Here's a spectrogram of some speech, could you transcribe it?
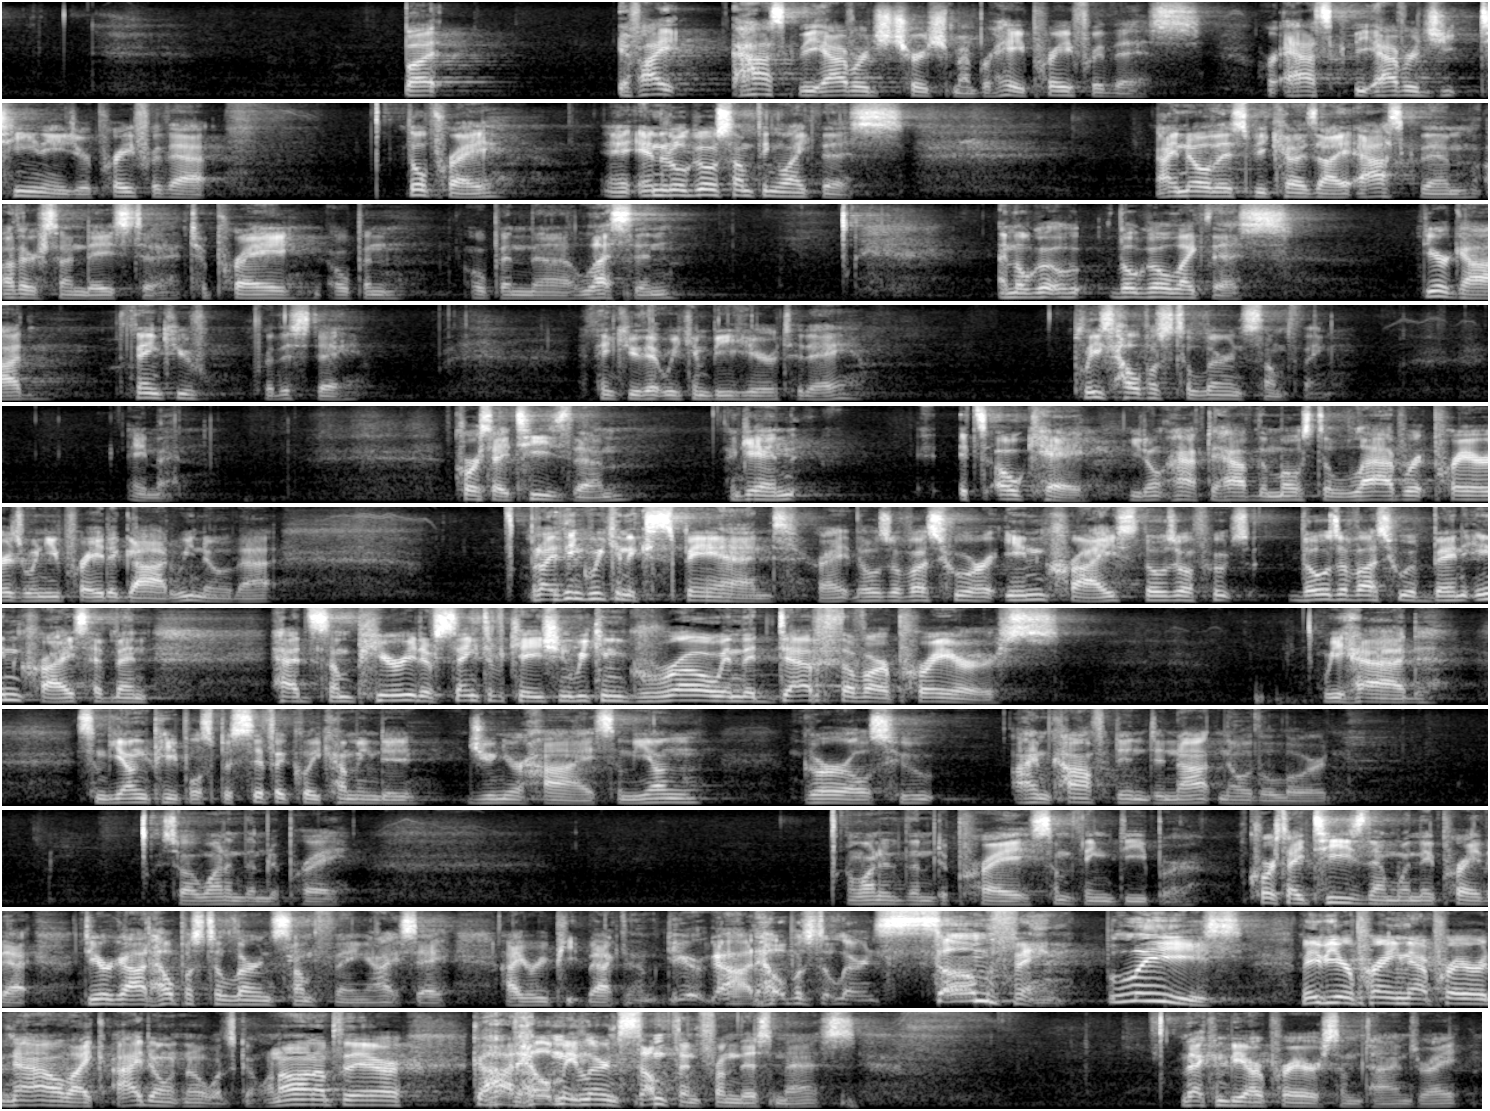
But if I ask the average church member, hey, pray for this, or ask the average teenager, pray for that, they'll pray, and it'll go something like this. I know this because I ask them other Sundays to, to pray, open, open the lesson, and they'll go, they'll go like this Dear God, thank you for this day. Thank you that we can be here today. Please help us to learn something. Amen. Of course, I tease them. Again, it's okay. You don't have to have the most elaborate prayers when you pray to God. We know that. But I think we can expand, right? Those of us who are in Christ, those of, those of us who have been in Christ, have been had some period of sanctification. We can grow in the depth of our prayers. We had some young people specifically coming to junior high, some young girls who I'm confident did not know the Lord. So I wanted them to pray. I wanted them to pray something deeper. Course, I tease them when they pray that. Dear God, help us to learn something. I say, I repeat back to them, Dear God, help us to learn something, please. Maybe you're praying that prayer now, like, I don't know what's going on up there. God, help me learn something from this mess. That can be our prayer sometimes, right?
